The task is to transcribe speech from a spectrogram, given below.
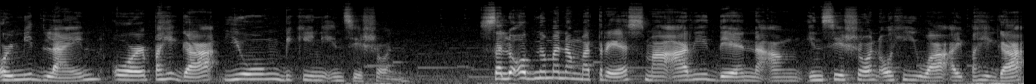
or midline or pahiga yung bikini incision. Sa loob naman ng matres, maaari din na ang incision o hiwa ay pahiga,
